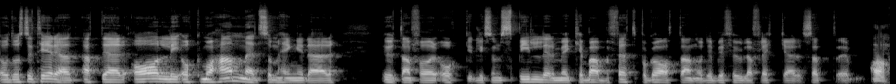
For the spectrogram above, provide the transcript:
och då citerar jag, att det är Ali och Mohammed som hänger där utanför och liksom spiller med kebabfett på gatan och det blir fula fläckar. Så att, eh, Ja.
